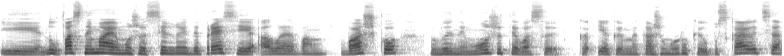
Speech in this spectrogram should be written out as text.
і ну, у вас немає, може, сильної депресії, але вам важко, ви не можете, вас, як ми кажемо, руки опускаються.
